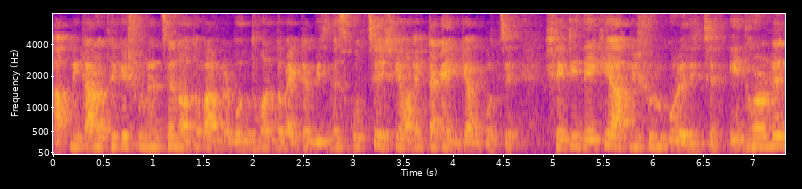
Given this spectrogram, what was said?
আপনি কারও থেকে শুনেছেন অথবা আপনার বন্ধু বান্ধব একটা বিজনেস করছে, সে অনেক টাকা ইনকাম করছে, সেটি দেখে আপনি শুরু করে দিচ্ছেন। এই ধরনের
